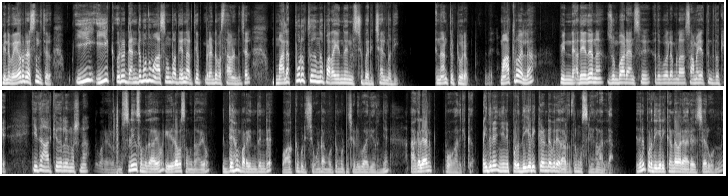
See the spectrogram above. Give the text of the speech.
പിന്നെ വേറൊരു രസം എന്ന് വെച്ചാൽ ഈ ഈ ഒരു രണ്ട് മൂന്ന് മാസം മുമ്പ് അദ്ദേഹം നടത്തിയ രണ്ട് പ്രസ്താവന എന്ന് വെച്ചാൽ മലപ്പുറത്ത് നിന്ന് പറയുന്നതനുസരിച്ച് ഭരിച്ചാൽ മതി എന്നാണ് തിട്ടൂരം. അതെ. മാത്രമല്ല പിന്നെ അതേത് തന്നെ? സുംബ ഡാൻസ് അതുപോലെ നമ്മളെ സമയത്തിന്റെ ഇതൊക്കെ ഇത് ആർക്കെതിരെ വിമർശന? പറയുന്നത് മുസ്ലിം സമുദായവും ഈഴവ സമുദായവും ഇദ്ദേഹം പറയുന്നതിന്റെ വാക്ക് പിടിച്ചുകൊണ്ട് അങ്ങോട്ടും ഇങ്ങോട്ടും ചെളി വാരി എറിഞ്ഞ് അകലാൻ പോകാതിരിക്കുക. ഇതിന് ഇനി പ്രതികരിക്കേണ്ടവർ യഥാർത്ഥത്തിൽ മുസ്ലിങ്ങളല്ല. ഇതിന് പ്രതികരിക്കേണ്ടവർ ആലോചിച്ചാൽ ഒന്ന്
